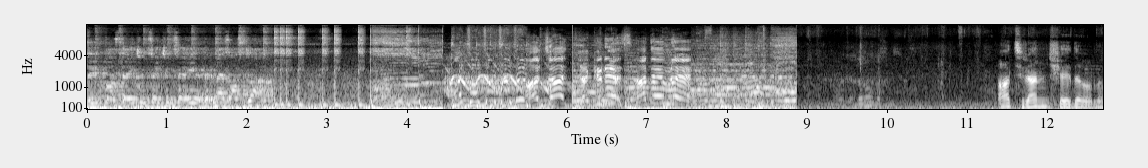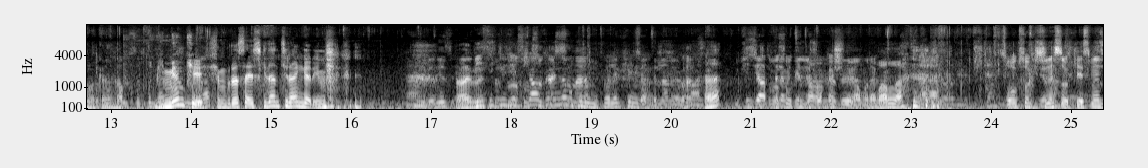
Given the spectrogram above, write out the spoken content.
Büyük pastayı kimse kimseye yedirmez aslan. Aç aç yakınız. Hadi Emre. Aa tren şeyde orada bak abi. Bilmiyorum ki. Şimdi burası eskiden tren garıymış. Vay be. 1876 yılında mı kurulmuş? Böyle bir şey mi? Ha? İkinci Abdülhamit'in tamamladığı. Valla. Soğuk soğuk içine sok kesmez.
